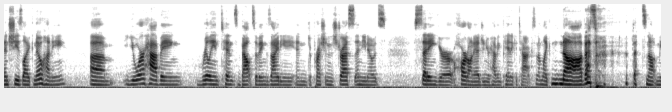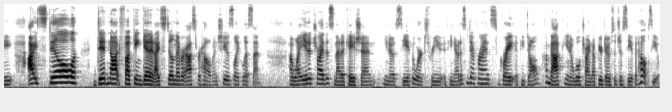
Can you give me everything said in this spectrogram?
and she's like, "No, honey. Um, you're having really intense bouts of anxiety and depression and stress and you know, it's setting your heart on edge and you're having panic attacks." And I'm like, "Nah, that's that's not me." I still did not fucking get it. I still never asked for help. And she was like, "Listen, I want you to try this medication, you know, see if it works for you. If you notice a difference, great. If you don't, come back, you know, we'll try and up your dosage and see if it helps you.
